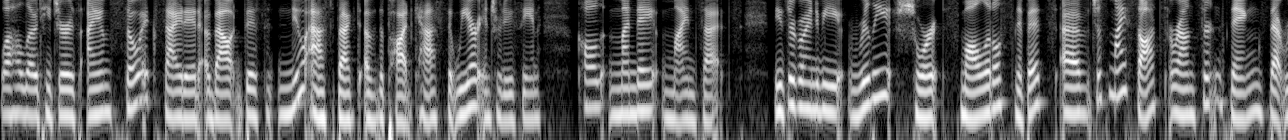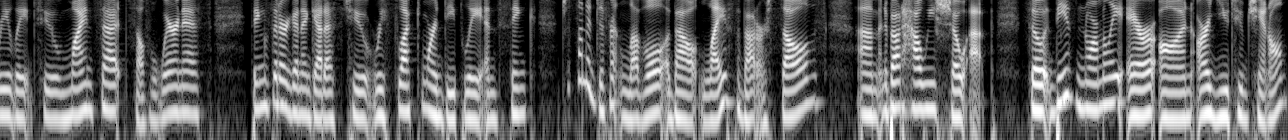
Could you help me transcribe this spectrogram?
Well, hello, teachers. I am so excited about this new aspect of the podcast that we are introducing called Monday Mindsets. These are going to be really short, small little snippets of just my thoughts around certain things that relate to mindset, self awareness, things that are going to get us to reflect more deeply and think just on a different level about life, about ourselves, um, and about how we show up. So these normally air on our YouTube channel,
